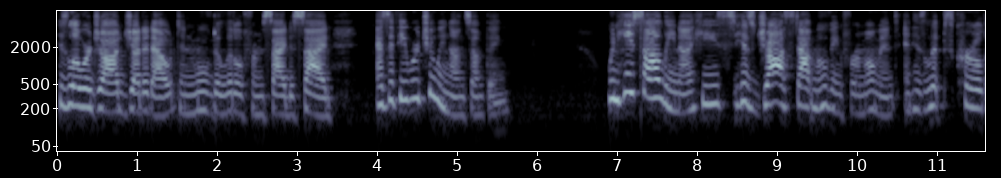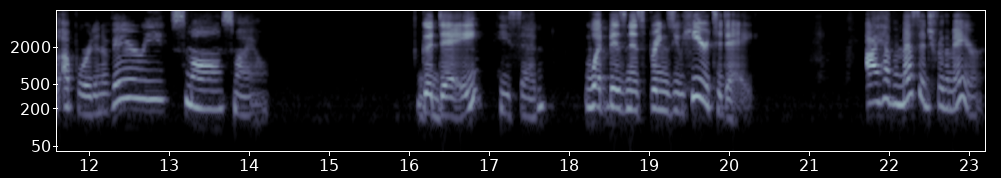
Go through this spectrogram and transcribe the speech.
His lower jaw jutted out and moved a little from side to side, as if he were chewing on something. When he saw Lena, he, his jaw stopped moving for a moment and his lips curled upward in a very small smile. Good day, he said. What business brings you here today? I have a message for the mayor.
